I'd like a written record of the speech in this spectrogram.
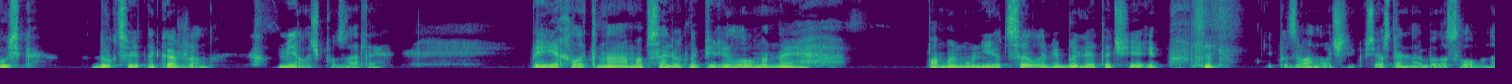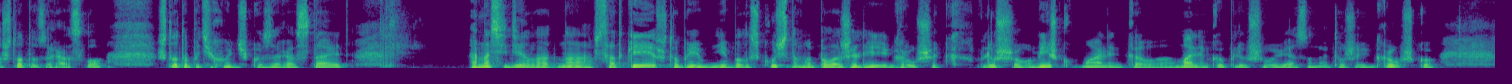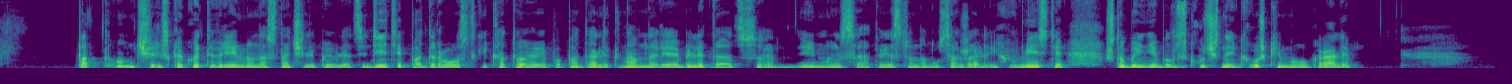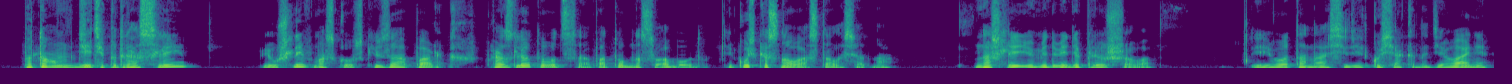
Кузька. Двухцветный кожан. Мелочь пузатая. Приехала к нам абсолютно переломанная. По-моему, у нее целыми были это череп и позвоночник. Все остальное было сломано. Что-то заросло, что-то потихонечку зарастает. Она сидела одна в садке, чтобы им не было скучно, мы положили ей игрушек. Плюшевого мишку маленького, маленькую плюшевую вязаную тоже игрушку. Потом, через какое-то время у нас начали появляться дети, подростки, которые попадали к нам на реабилитацию. И мы, соответственно, ну, сажали их вместе, чтобы и не было скучно, игрушки мы убрали. Потом дети подросли, и ушли в московский зоопарк разлетываться, а потом на свободу. И Кузька снова осталась одна. Нашли ее медведя плюшевого. И вот она сидит, кусяка на диване,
